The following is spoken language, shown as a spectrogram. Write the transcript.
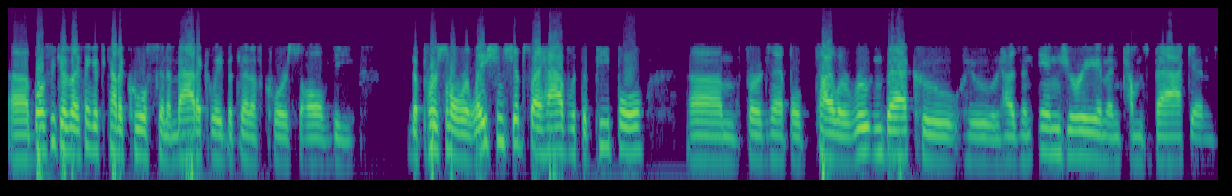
Uh, both because I think it's kind of cool cinematically, but then of course all of the the personal relationships I have with the people. Um, for example, Tyler Rutenbeck, who who has an injury and then comes back and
